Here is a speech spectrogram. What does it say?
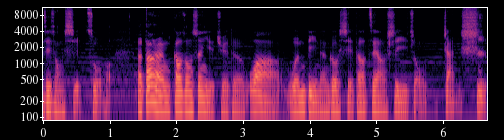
这种写作。嗯、那当然，高中生也觉得哇，文笔能够写到这样是一种展示。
